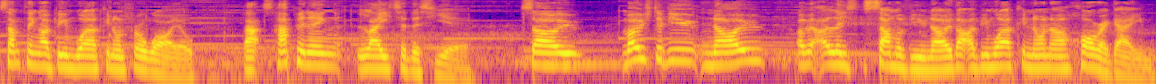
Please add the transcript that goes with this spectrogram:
something I've been working on for a while that's happening later this year. So, most of you know, I mean, at least some of you know, that I've been working on a horror game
